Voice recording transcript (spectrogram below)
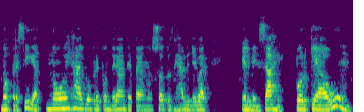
nos persigan, no es algo preponderante para nosotros dejar de llevar el mensaje, porque aún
